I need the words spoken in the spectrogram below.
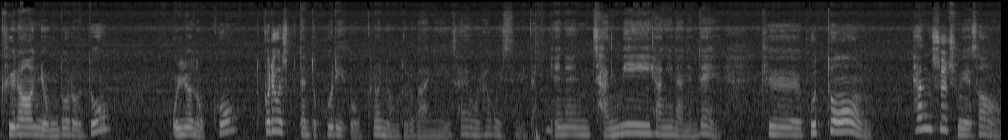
그런 용도로도 올려놓고 또 뿌리고 싶을 땐 또 뿌리고 그런 용도로 많이 사용을 하고 있습니다. 얘는 장미 향이 나는데 그 보통 향수 중에서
